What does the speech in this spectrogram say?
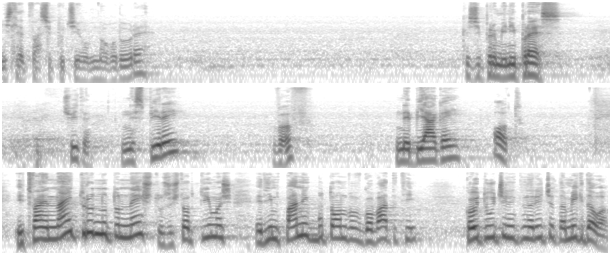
И след това си почивам много добре. Кажи, премини през. Чуйте, не спирай в, не бягай от. И това е най-трудното нещо, защото ти имаш един паник бутон в главата ти, който учените наричат амигдала.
